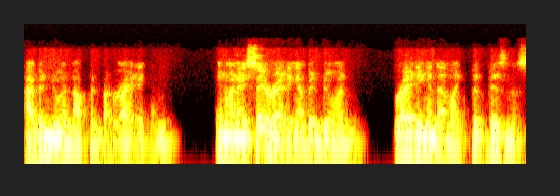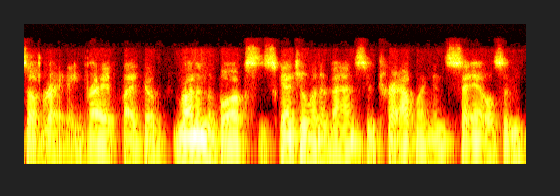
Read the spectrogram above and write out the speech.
I've been doing nothing but writing. And and when I say writing, I've been doing writing and then like the business of writing, right? Like of running the books and scheduling events and traveling and sales and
